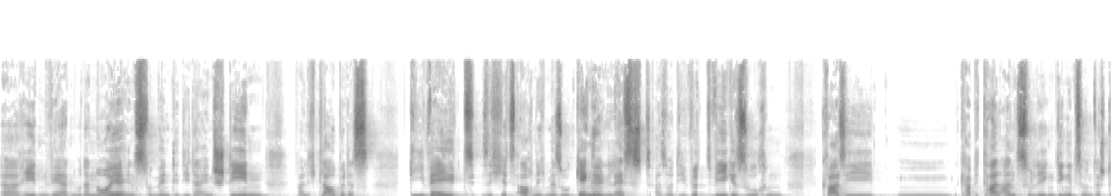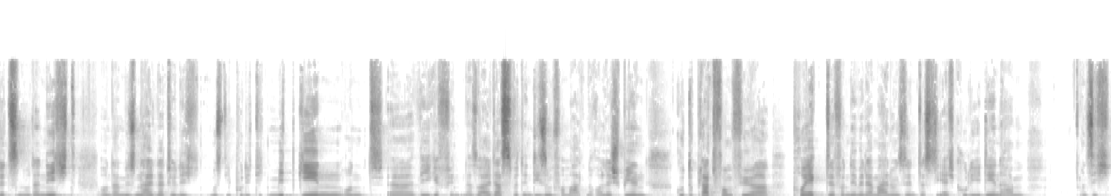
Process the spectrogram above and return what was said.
äh, reden werden oder neue Instrumente, die da entstehen, weil ich glaube, dass die Welt sich jetzt auch nicht mehr so gängeln lässt. Also die wird Wege suchen, quasi mm, Kapital anzulegen, Dinge zu unterstützen oder nicht. Und da müssen halt natürlich, muss die Politik mitgehen und äh, Wege finden. Also all das wird in diesem Format eine Rolle spielen. Gute Plattform für Projekte, von denen wir der Meinung sind, dass die echt coole Ideen haben und sich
